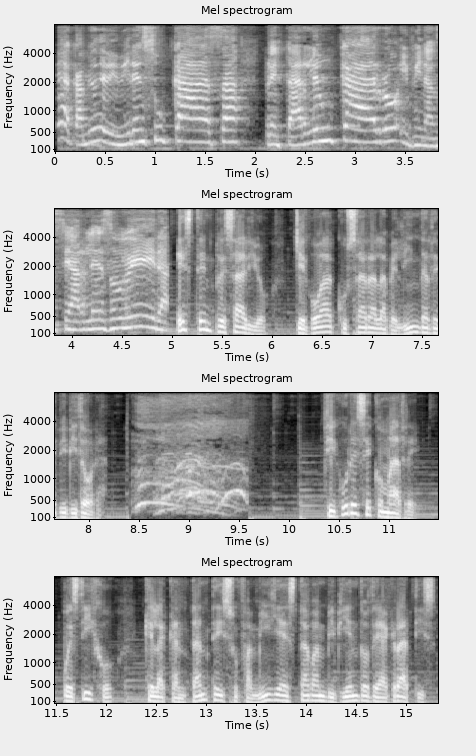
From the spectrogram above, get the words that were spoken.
a cambio de vivir en su casa, prestarle un carro y financiarle su vida. Este empresario llegó a acusar a la Belinda de vividora. Figúrese comadre, pues dijo que la cantante y su familia estaban viviendo de a gratis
